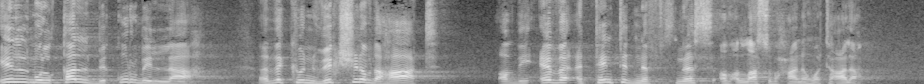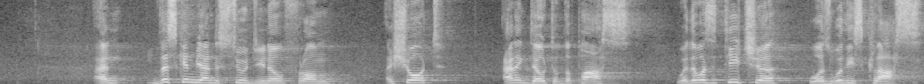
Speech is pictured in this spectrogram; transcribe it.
Ilmul qalb biqurbillah, the conviction of the heart of the ever attentiveness of Allah subhanahu wa ta'ala. And this can be understood, you know, from a short anecdote of the past where there was a teacher who was with his class,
